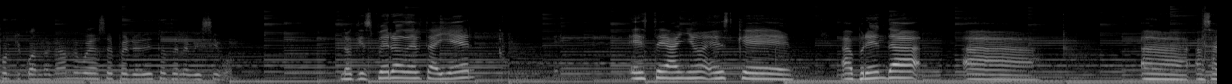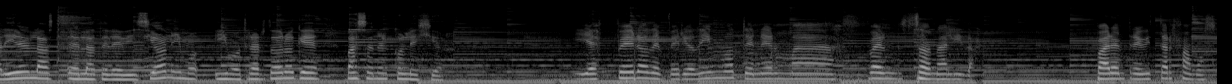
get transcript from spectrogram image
porque cuando grande voy a ser periodista televisivo. Lo que espero del taller este año es que aprenda a, a- a salir en la, en la televisión y, mo- y mostrar todo lo que pasa en el colegio. Y espero de periodismo tener más personalidad para entrevistar famosos.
